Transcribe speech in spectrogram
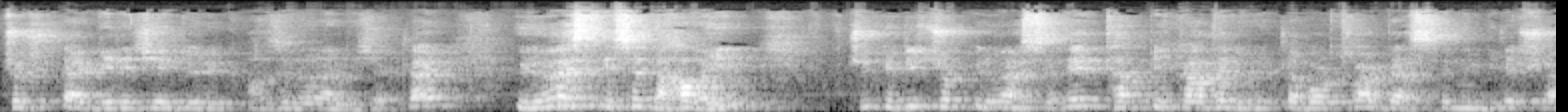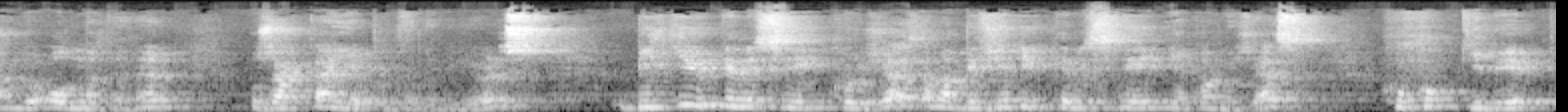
Çocuklar geleceğe dönük hazırlanamayacaklar. Üniversite ise daha vahim. Çünkü birçok üniversitede tatbikata dönük laboratuvar derslerinin bile şu anda olmadığını, uzaktan yapıldığını biliyoruz. Bilgi yüklemesini kuracağız ama beceri yüklemesini yapamayacağız. Hukuk gibi,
